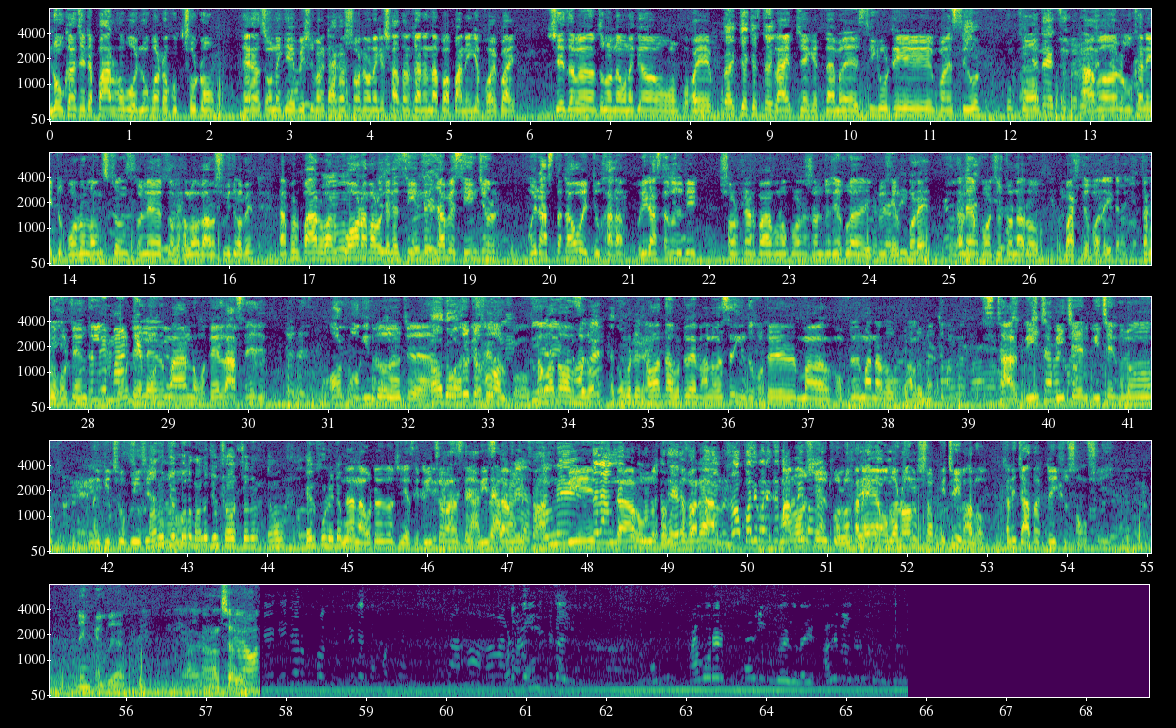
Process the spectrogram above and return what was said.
নৌকা যেটা পার হব ওই নৌকাটা খুব ছোট। দেখা যাচ্ছে অনেকে বেশিরভাগ ঢাকা শহরে অনেকে সাঁতার জানে না বা পানিকে ভয় পায়। সেই তুলনায়- তুলনায় অনেকে ভয়ে লাইফ জ্যাকেট লাইফ জ্যাকেট না মানে সিকিউরিটি মানে সিকিউরিটি খুব কম। আবার ওখানে একটু বড় লঞ্চ টঞ্চ হলে তো ভালো হবে আরও সুবিধা হবে। তারপর পার হওয়ার পর আবার ওখানে সিএনজি যাবে। সিএনজির ওই রাস্তাটাও একটু খারাপ। ওই রাস্তাটা যদি সরকার বা কোনো প্রশাসন যদি এগুলো একটু হেল্প করে তাহলে পর্যটন আরও বাড়তে পারে এটা। তারপর হোটেল হোটেলের মান হোটেল আছে অল্প কিন্তু খাওয়া দাওয়া? পর্যটকও অল্প। খাওয়া দাওয়া ভালো খাওয়া দাওয়া হোটেলে ভালো আছে কিন্তু হোটেলের মা- হোটেলের মান আরও ভালো নিতে হবে আর বিচ বিচের বিচের কোনো মানে কিছু বিচের মানুষজন বলো মানুষজন সহজ সরল এবং হেল্পফুল এটা না না ওটা তো ঠিক আছে বিচও আছে বিচটা বিচটা আরও উন্নত করতে পারে আর মানুষ হেল্পফুল ওখানে ওভারঅল সবকিছুই ভালো খালি যাতায়াতটাই একটু সমস্যা থ্যাংক ইউ ভাইয়া। আচ্ছা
